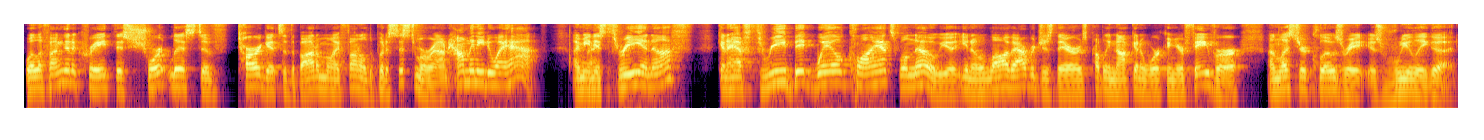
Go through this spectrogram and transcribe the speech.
well, if I'm going to create this short list of targets at the bottom of my funnel to put a system around, how many do I have? I mean, right. is three enough? Can I have three big whale clients? Well, no. You, you know, law of averages there is probably not going to work in your favor unless your close rate is really good.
